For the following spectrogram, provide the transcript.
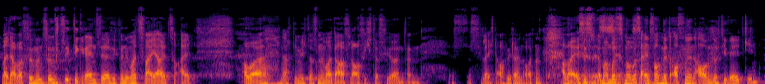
weil da war 55 die Grenze, also ich bin immer zwei Jahre zu alt. Aber nachdem ich das nicht mehr darf, laufe ich dafür und dann ist das vielleicht auch wieder in Ordnung. Aber es Ja, ist, man muss, man muss einfach mit offenen Augen durch die Welt gehen.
